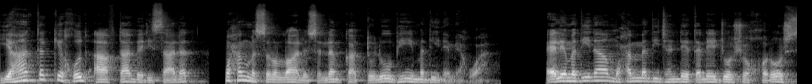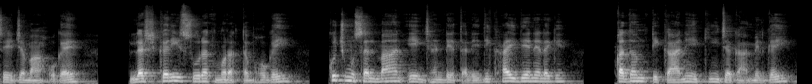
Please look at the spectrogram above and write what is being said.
یہاں تک کہ خود آفتاب رسالت محمد صلی اللہ علیہ وسلم کا طلوع بھی مدینے میں ہوا۔ اہل مدینہ محمدی جھنڈے تلے جوش و خروش سے جمع ہو گئے۔ لشکری صورت مرتب ہو گئی۔ کچھ مسلمان ایک جھنڈے تلے دکھائی دینے لگے۔ قدم ٹکانے کی جگہ مل گئی۔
